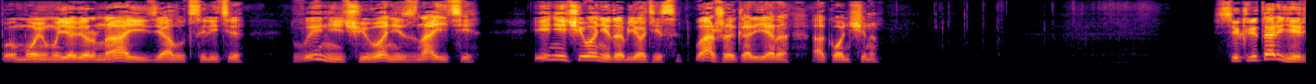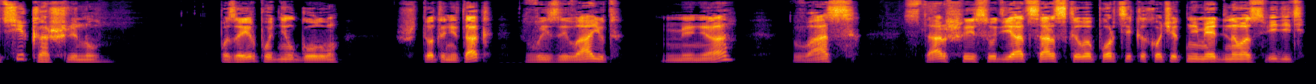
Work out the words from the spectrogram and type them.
По-моему, я верна идеалу целителя. Вы ничего не знаете и ничего не добьетесь. Ваша карьера окончена. Секретарь Ерти кашлянул. Позаир поднял голову. — Что-то не так? Вызывают. — Меня? Вас? Старший судья царского портика хочет немедленно вас видеть.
